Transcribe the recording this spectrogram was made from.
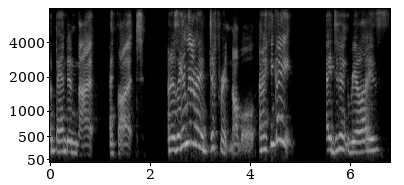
abandoned that, I thought. And I was like, I'm gonna write a different novel. And I think I I didn't realize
